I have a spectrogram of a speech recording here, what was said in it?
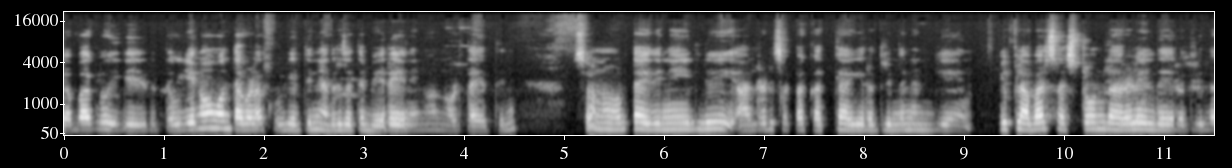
ಯಾವಾಗ್ಲೂ ಹೀಗೆ ಇರುತ್ತೆ. ಏನೋ ಒಂದ್ ತಗೊಳಕ್ ಹೋಗಿರ್ತೀನಿ, ಅದ್ರ ಜೊತೆ ಬೇರೆ ಏನೇನೋ ನೋಡ್ತಾ ಇರ್ತೀನಿ. ಸೊ ನೋಡ್ತಾ ಇದ್ದೀನಿ. ಇಲ್ಲಿ ಆಲ್ರೆಡಿ ಸ್ವಲ್ಪ ಕತ್ಲಾಗಿರೋದ್ರಿಂದ ನನಗೆ ಈ ಫ್ಲವರ್ಸ್ ಅಷ್ಟೊಂದು ಅರಳಿ ಇಲ್ದೆ ಇರೋದ್ರಿಂದ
